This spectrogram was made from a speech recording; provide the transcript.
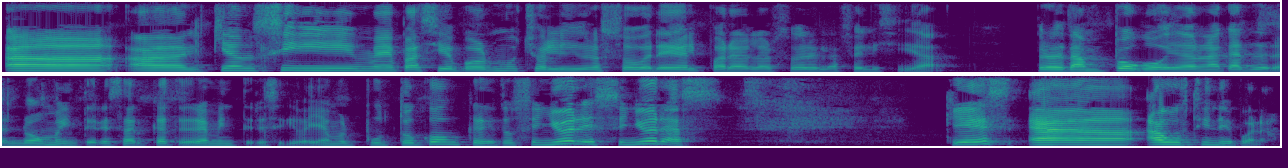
al quien sí me pasé por muchos libros sobre él para hablar sobre la felicidad. Pero tampoco voy a dar una cátedra, no me interesa la cátedra, me interesa que vayamos al punto concreto. Señores, señoras, que es Agustín de Pona.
